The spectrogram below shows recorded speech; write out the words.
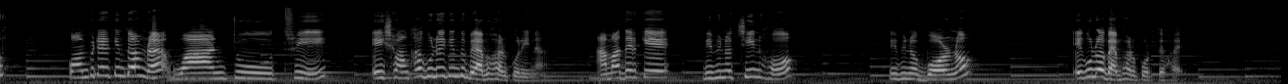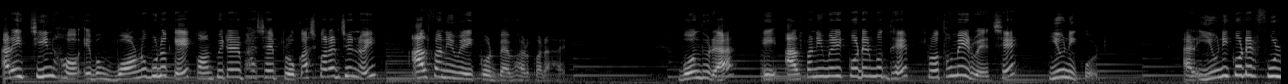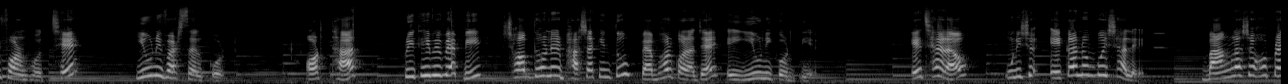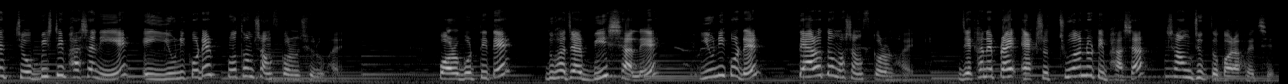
কম্পিউটার কিন্তু আমরা ওয়ান টু থ্রি এই সংখ্যাগুলোই কিন্তু ব্যবহার করি না। আমাদেরকে বিভিন্ন চিহ্ন, বিভিন্ন বর্ণ এগুলো ব্যবহার করতে হয়। আর এই চিহ্ন এবং বর্ণগুলোকে কম্পিউটারের ভাষায় প্রকাশ করার জন্যই আলফা নিউমেরিক কোড ব্যবহার করা হয়। বন্ধুরা, এই আলফা নিউমেরিক কোডের মধ্যে প্রথমেই রয়েছে ইউনিকোড। আর ইউনিকোডের ফুল ফর্ম হচ্ছে ইউনিভার্সাল কোড। অর্থাৎ পৃথিবীব্যাপী সব ধরনের ভাষা কিন্তু ব্যবহার করা যায় এই ইউনিকোড দিয়ে। এছাড়াও উনিশশো একানব্বই সালে বাংলা সহ প্রায় চব্বিশটি ভাষা নিয়ে এই ইউনিকোডের প্রথম সংস্করণ শুরু হয়। পরবর্তীতে দু হাজার বিশ সালে ইউনিকোডের তেরোতম সংস্করণ হয়, যেখানে প্রায় একশো ভাষা সংযুক্ত করা হয়েছে।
